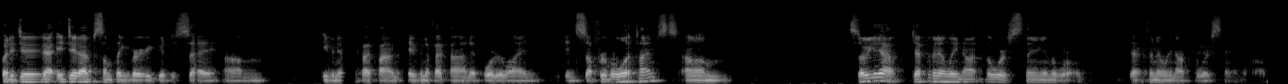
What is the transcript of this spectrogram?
but it did. It did have something very good to say. Um, even if I found even if I found it borderline insufferable at times. Um, so yeah, definitely not the worst thing in the world. Definitely not the worst thing in the world.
